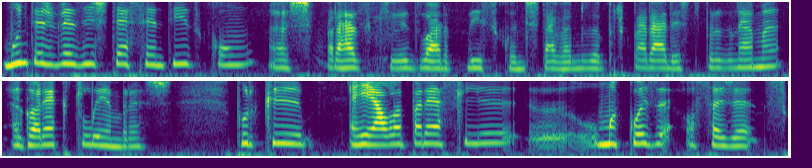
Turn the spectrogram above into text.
muitas vezes isto é sentido com as frases que o Eduardo disse quando estávamos a preparar este programa, agora é que te lembras. Porque a ela parece-lhe uma coisa, ou seja, se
